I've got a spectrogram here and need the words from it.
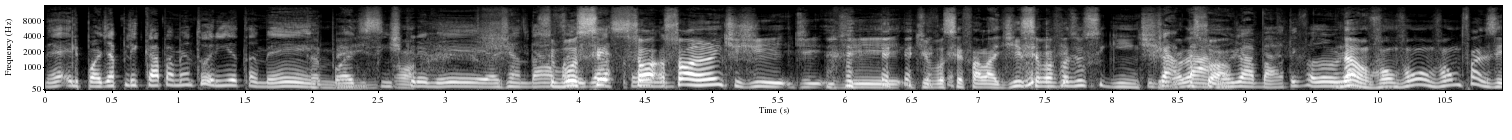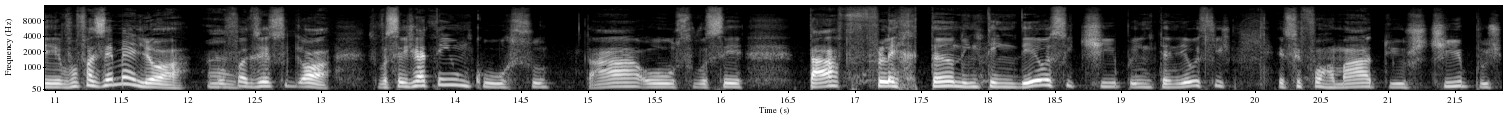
Né? Ele pode aplicar para mentoria também, Também. pode se Ó, inscrever, agendar Se você ligação. só, só antes de, de, de, de você falar disso, você vai fazer o seguinte, jabá, olha só. jabá, tem que fazer o Não, vamos, vamos, fazer. Vou fazer melhor. Ah. Vou fazer o seguinte, ó. Se você já tem um curso, tá? Ou se você tá flertando, entendeu esse tipo, entendeu esse, esse formato e os tipos,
